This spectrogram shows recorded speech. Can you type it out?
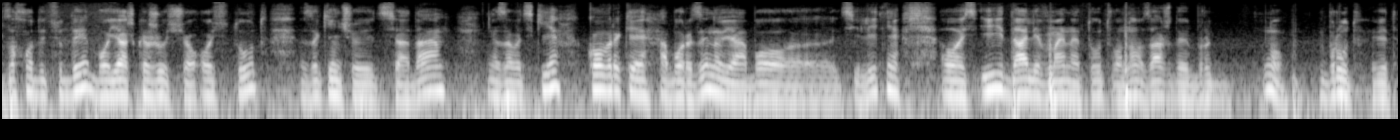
Заходить сюди, бо я ж кажу, що ось тут закінчуються да, заводські коврики або резинові, або е, ці літні. Ось, і далі в мене тут воно завжди бруд, ну, бруд від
